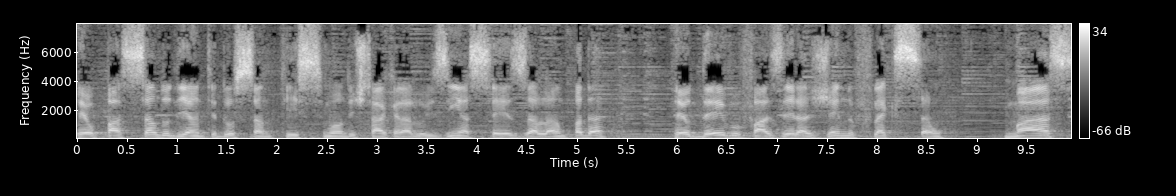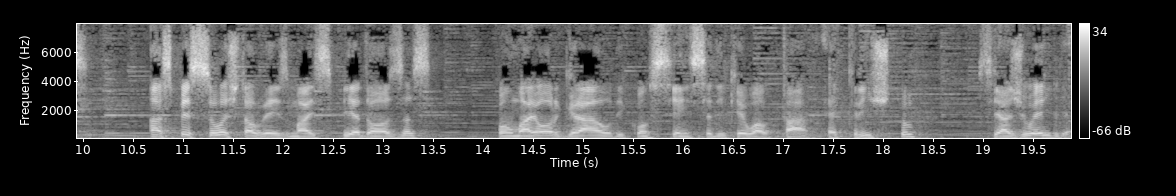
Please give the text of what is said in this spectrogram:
eu passando diante do Santíssimo, onde está aquela luzinha acesa, lâmpada, eu devo fazer a genuflexão. Mas as pessoas talvez mais piedosas, com maior grau de consciência de que o altar é Cristo, se ajoelha.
